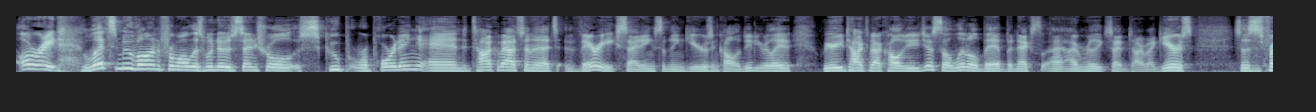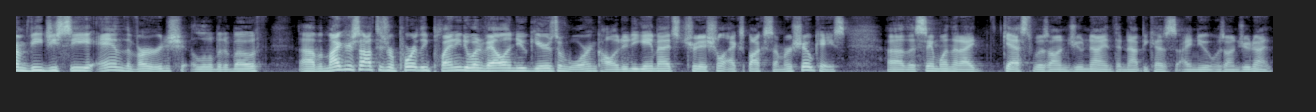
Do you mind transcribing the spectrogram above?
All right, let's move on from all this Windows Central scoop reporting and talk about something that's very exciting, something Gears and Call of Duty related. We already talked about Call of Duty just a little bit, but next I'm really excited to talk about Gears. So this is from VGC and The Verge, a little bit of both. Uh, but Microsoft is reportedly planning to unveil a new Gears of War and Call of Duty game at its traditional Xbox Summer Showcase. Uh, the same one that I guessed was on June 9th, and not because I knew it was on June 9th.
